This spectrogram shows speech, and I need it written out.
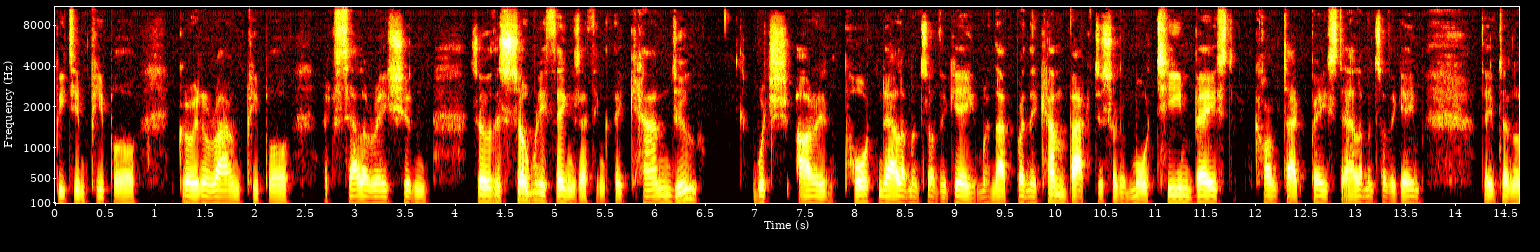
beating people, going around people, acceleration. So there's so many things I think they can do which are important elements of the game and that when they come back to sort of more team based contact based elements of the game. They've done a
